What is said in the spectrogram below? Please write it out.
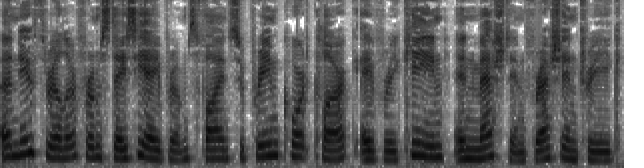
A new thriller from Stacey Abrams finds Supreme Court clerk Avery Keene enmeshed in fresh intrigue.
